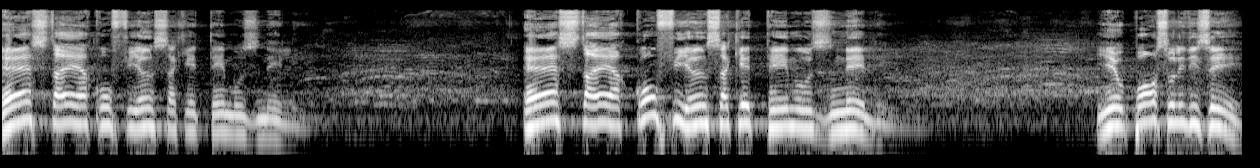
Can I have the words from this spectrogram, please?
Esta é a confiança que temos nele. Esta é a confiança que temos nele. E eu posso lhe dizer:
